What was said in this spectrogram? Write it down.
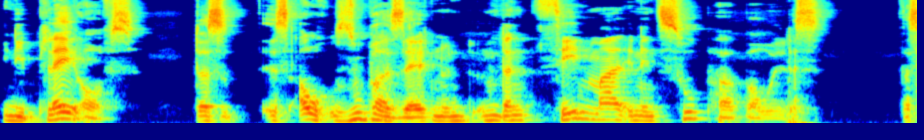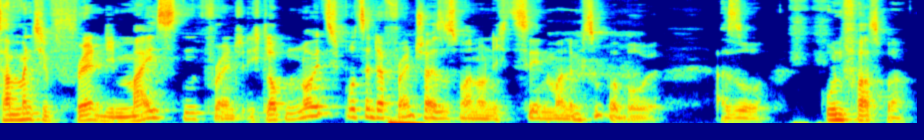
in die Playoffs? Das ist auch super selten und, und dann zehnmal in den Super Bowl. Das, das haben manche Fran die meisten Franchises, ich glaube 90% der Franchises waren noch nicht zehnmal im Super Bowl. Also unfassbar.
